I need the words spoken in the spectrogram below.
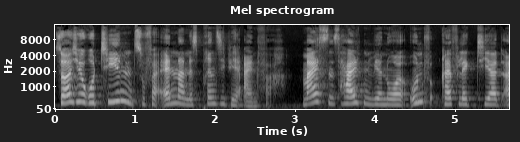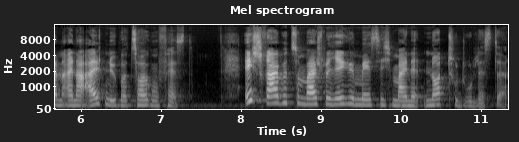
Solche Routinen zu verändern ist prinzipiell einfach. Meistens halten wir nur unreflektiert an einer alten Überzeugung fest. Ich schreibe zum Beispiel regelmäßig meine Not-to-Do-Liste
